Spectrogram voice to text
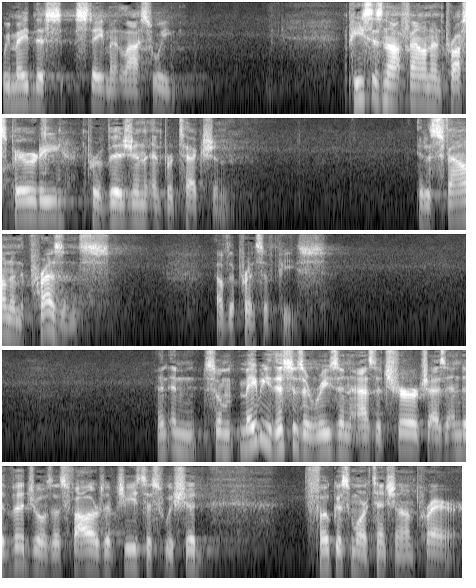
We made this statement last week. Peace is not found in prosperity, provision, and protection. It is found in the presence of the Prince of Peace. And, and so maybe this is a reason as a church, as individuals, as followers of Jesus, we should focus more attention on prayer.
